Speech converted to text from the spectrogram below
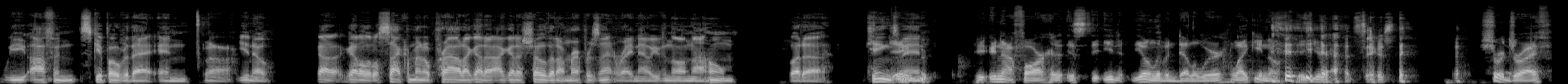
we often skip over that. And uh, you know, got got a little Sacramento proud. I got I got to show that I'm representing right now, even though I'm not home. But uh, Kings, yeah, man, you're not far. It's you, you don't live in Delaware, like you know. yeah, seriously. Short drive.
